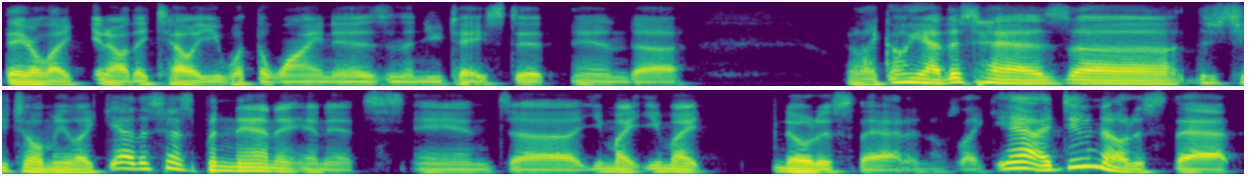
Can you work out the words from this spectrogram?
they're like you know they tell you what the wine is and then you taste it and uh they're like oh yeah this has uh this, she told me like yeah this has banana in it and uh you might you might notice that and I was like yeah I do notice that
